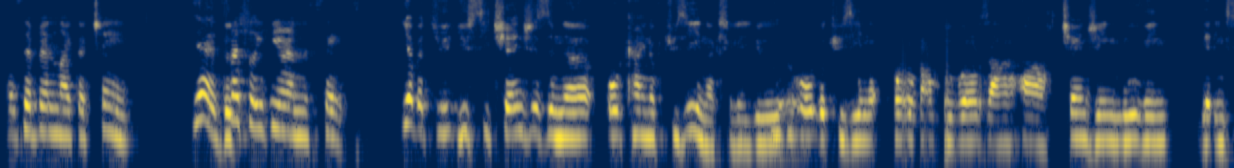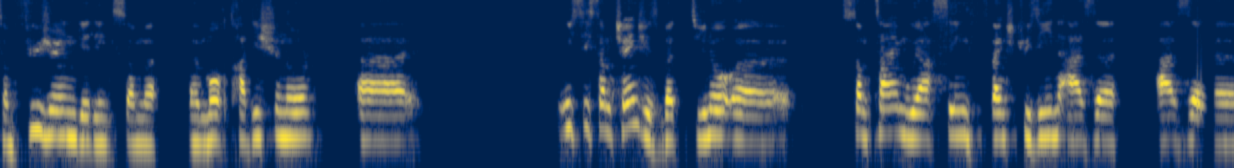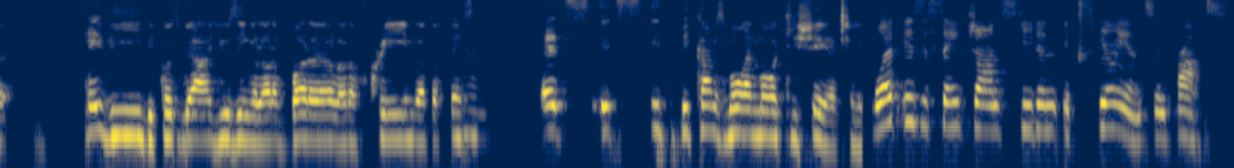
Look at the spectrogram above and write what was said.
Has there been like a change, Yeah, the, especially here in the states? Yeah, but you, you see changes in uh, all kind of cuisine. Actually, you all the cuisine all around the world are, are changing, moving, getting some fusion, getting some uh, uh, more traditional. Uh, we see some changes, but you know, uh, sometimes we are seeing French cuisine as uh, as uh, heavy because we are using a lot of butter, a lot of cream, a lot of things. Mm. It's it's it becomes more and more a cliche actually. What is the St. John student experience in France?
